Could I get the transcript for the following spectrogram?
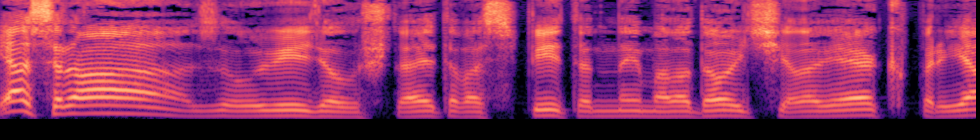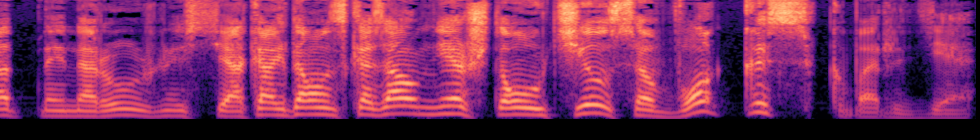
Я сразу увидел, что это воспитанный молодой человек приятной наружности, а когда он сказал мне, что учился в Оккоскварде,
